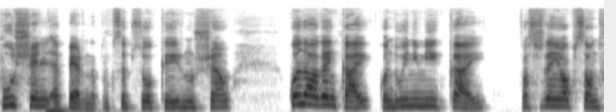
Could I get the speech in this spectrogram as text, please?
puxem-lhe a perna, porque se a pessoa cair no chão, quando alguém cai, quando o inimigo cai, vocês têm a opção de,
